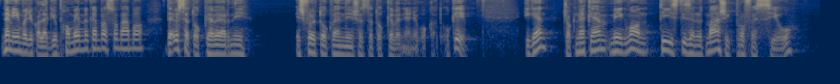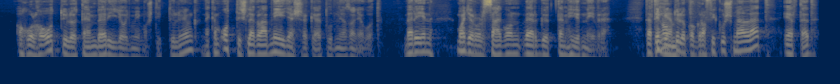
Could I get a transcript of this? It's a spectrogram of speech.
Nem én vagyok a legjobb hangmérnök ebbe a szobába, de össze tudok keverni, és föl tudok venni, és össze tudok keverni anyagokat. Oké? Okay? Igen, csak nekem még van 10-15 másik professzió, ahol ha ott ülött ember, így, ahogy mi most itt ülünk, nekem ott is legalább négyesre kell tudni az anyagot. Mert én Magyarországon vergődtem hírnévre. Tehát én Igen. ott ülök a grafikus mellett, érted?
